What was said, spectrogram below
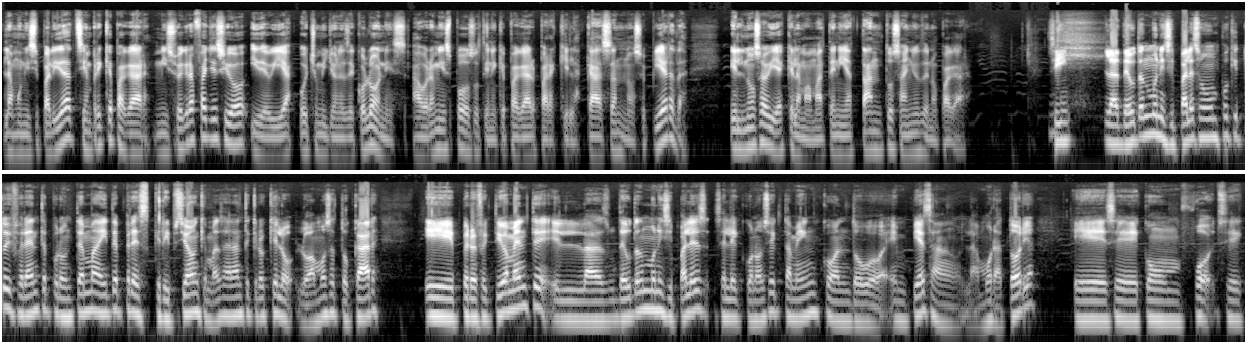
la municipalidad siempre hay que pagar. Mi suegra falleció y debía 8 millones de colones. Ahora mi esposo tiene que pagar para que la casa no se pierda. Él no sabía que la mamá tenía tantos años de no pagar. Sí, las deudas municipales son un poquito diferentes por un tema ahí de prescripción, que más adelante creo que lo, lo vamos a tocar. Eh, pero efectivamente, las deudas municipales se le conoce también cuando empieza la moratoria, eh, se, se,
